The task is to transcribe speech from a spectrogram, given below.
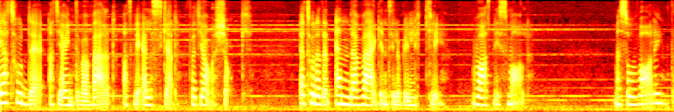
Jag trodde att jag inte var värd att bli älskad för att jag var tjock. Jag trodde att den enda vägen till att bli lycklig var att bli smal. Men så var det inte.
